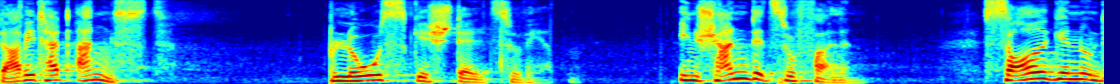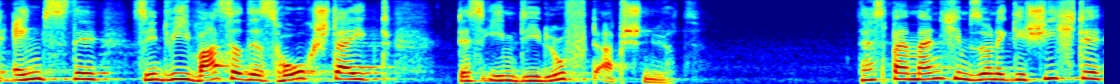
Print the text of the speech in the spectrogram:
David hat Angst, bloßgestellt zu werden, in Schande zu fallen. Sorgen und Ängste sind wie Wasser, das hochsteigt, das ihm die Luft abschnürt. Das ist bei manchem so eine Geschichte,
